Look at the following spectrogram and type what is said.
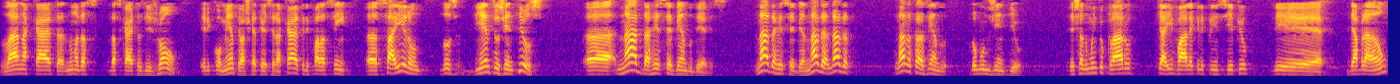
Lá na carta, numa das, das cartas de João, ele comenta, eu acho que é a terceira carta, ele fala assim: uh, saíram dos, de entre os gentios, uh, nada recebendo deles, nada recebendo, nada, nada, nada trazendo do mundo gentil, deixando muito claro que aí vale aquele princípio de, de Abraão,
